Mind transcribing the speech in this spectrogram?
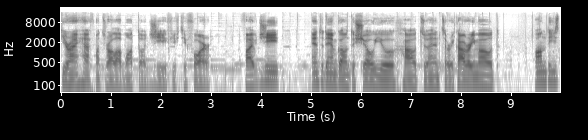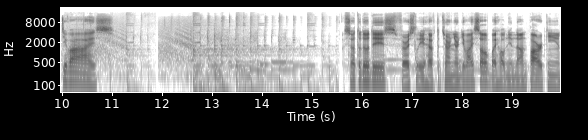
Here I have Motorola Moto G54 5G and today I'm going to show you how to enter recovery mode on this device. So to do this, firstly you have to turn your device off by holding down power key.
